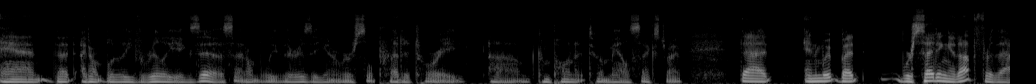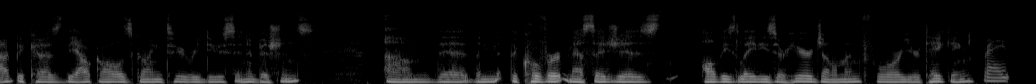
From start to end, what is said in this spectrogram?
And that I don't believe really exists. I don't believe there is a universal predatory um, component to a male sex drive. That and we, but we're setting it up for that because the alcohol is going to reduce inhibitions. Um, the the the covert message is all these ladies are here, gentlemen, for your taking. Right.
